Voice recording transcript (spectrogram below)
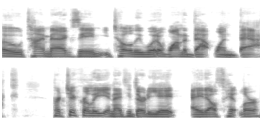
oh, Time Magazine, you totally would have wanted that one back. Particularly in 1938, Adolf Hitler,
